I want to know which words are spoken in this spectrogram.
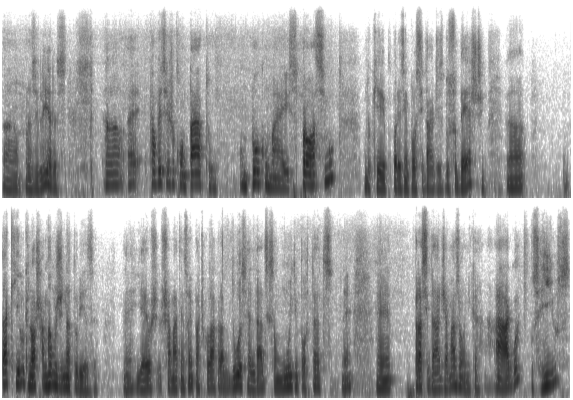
uh, brasileiras, uh, é, talvez seja o contato um pouco mais próximo do que, por exemplo, as cidades do Sudeste, uh, daquilo que nós chamamos de natureza. Né? E aí eu chamar atenção em particular para duas realidades que são muito importantes né? É, para a cidade amazônica: a água, os rios,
